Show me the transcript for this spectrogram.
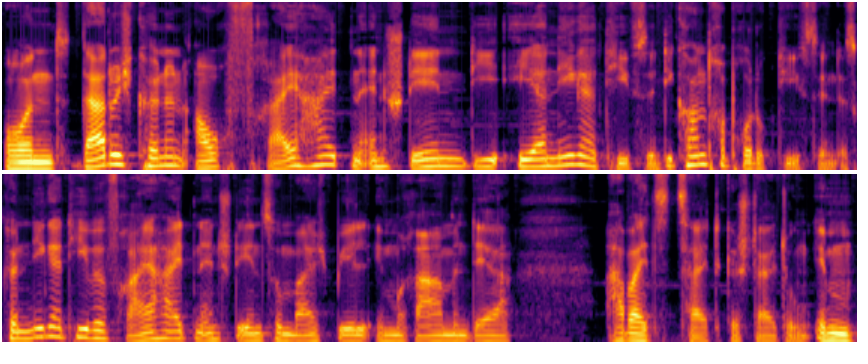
Und dadurch können auch Freiheiten entstehen, die eher negativ sind, die kontraproduktiv sind. Es können negative Freiheiten entstehen, zum Beispiel im Rahmen der Arbeitszeitgestaltung, im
